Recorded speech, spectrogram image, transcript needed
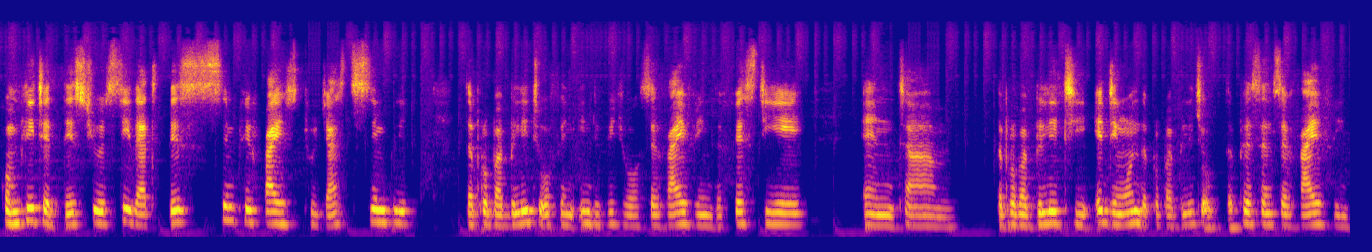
completed this, you'll see that this simplifies to just simply the probability of an individual surviving the first year and um, the probability, adding on the probability of the person surviving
